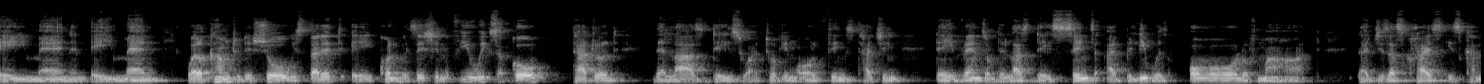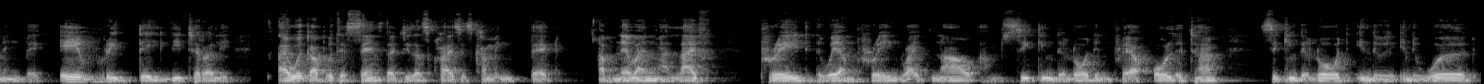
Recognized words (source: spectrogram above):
Amen and amen. Welcome to the show. We started a conversation a few weeks ago titled The Last Days. We are talking all things touching the events of the last days. Saints, I believe with all of my heart that Jesus Christ is coming back every day, literally. I wake up with a sense that Jesus Christ is coming back. I've never in my life prayed the way I'm praying right now. I'm seeking the Lord in prayer all the time, seeking the Lord in the in the Word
